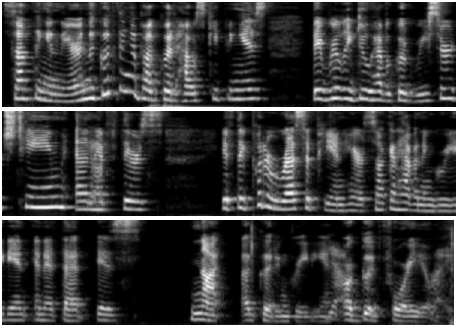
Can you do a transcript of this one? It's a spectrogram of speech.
something in there. And the good thing about good housekeeping is they really do have a good research team. And Yeah. if there's if they put a recipe in here, it's not going to have an ingredient in it that is not a good ingredient Yeah. or good for you. Right.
